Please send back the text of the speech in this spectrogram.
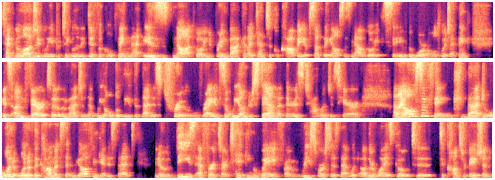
technologically particularly difficult thing that is not going to bring back an identical copy of something else is now going to save the world, which I think it's unfair to imagine that we all believe that that is true true, right? So we understand that there is challenges here. And I also think that one, one of the comments that we often get is that you know, these efforts are taking away from resources that would otherwise go to, to conservation,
